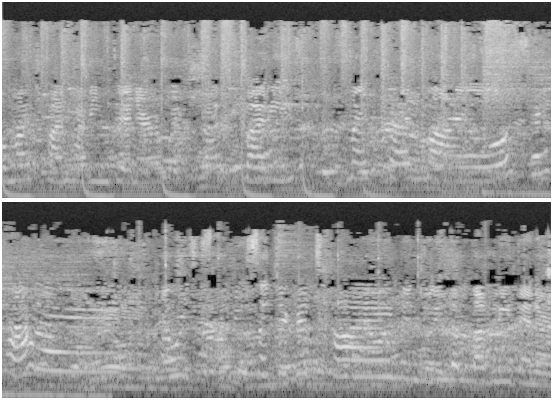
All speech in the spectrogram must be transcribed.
so much fun having dinner with buddies, my friend Miles. Say hi! And we're just having such a good time and doing the lovely dinner.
